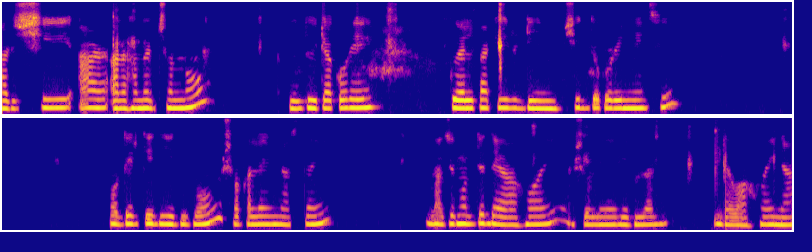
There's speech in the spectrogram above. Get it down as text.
আরশি আর আরহামের জন্য দুইটা করে কোয়েল পাখির ডিম সিদ্ধ করে নিয়েছি। ওদেরকে দিয়ে দিব সকালের নাস্তায়। মাঝে মধ্যে দেওয়া হয়, আসলে রেগুলার দেওয়া হয় না।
